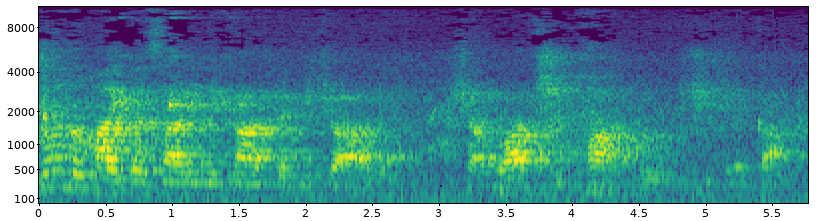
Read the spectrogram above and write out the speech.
nu numai că s-a ridicat pe picioare, și-a luat și patul și plecat.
